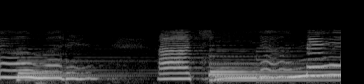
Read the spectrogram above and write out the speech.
われ諦め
